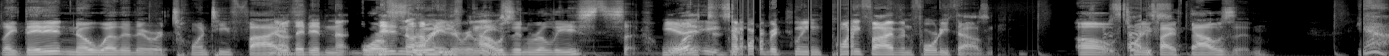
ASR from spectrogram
Like they didn't know whether there were twenty five No, they did not. or They didn't know how many forty they released. thousand released. So- Yeah, what it's a- somewhere between twenty five and forty thousand. oh, it says. 25,000. Yeah.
